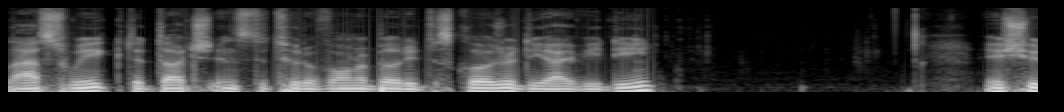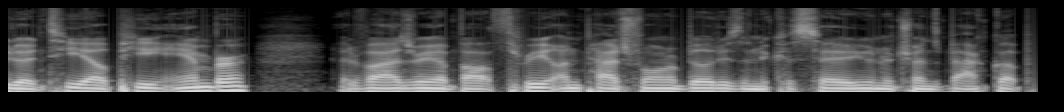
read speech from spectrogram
Last week, the Dutch Institute of Vulnerability Disclosure, DIVD, issued a TLP Amber advisory about three unpatched vulnerabilities in the Kaseya Unitrends backup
